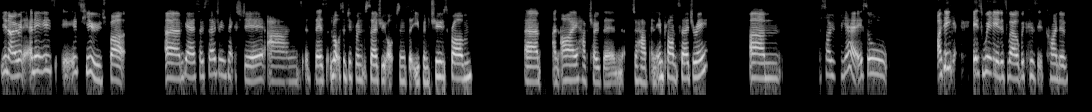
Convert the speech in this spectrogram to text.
you know, and, and it is it is huge. But um, yeah, so surgery is next year, and there's lots of different surgery options that you can choose from. Um, and I have chosen to have an implant surgery. Um, so yeah, it's all. I think it's weird as well because it's kind of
